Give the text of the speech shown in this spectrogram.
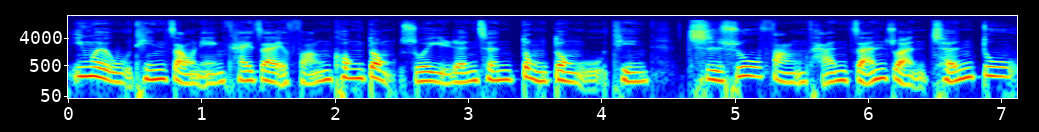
因为舞厅早年开在防空洞，所以人称动动舞厅。此书访谈辗转成都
